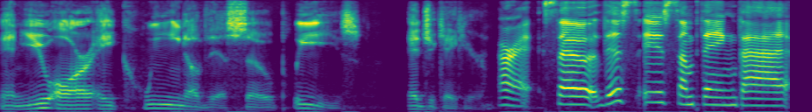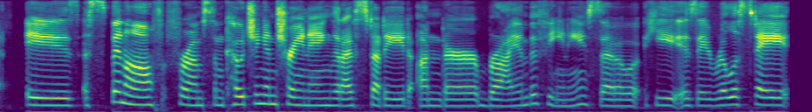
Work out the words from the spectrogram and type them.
And you are a queen of this, so please educate here. All right. So this is something that is a spin-off from some coaching and training that I've studied under Brian Buffini. So he is a real estate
